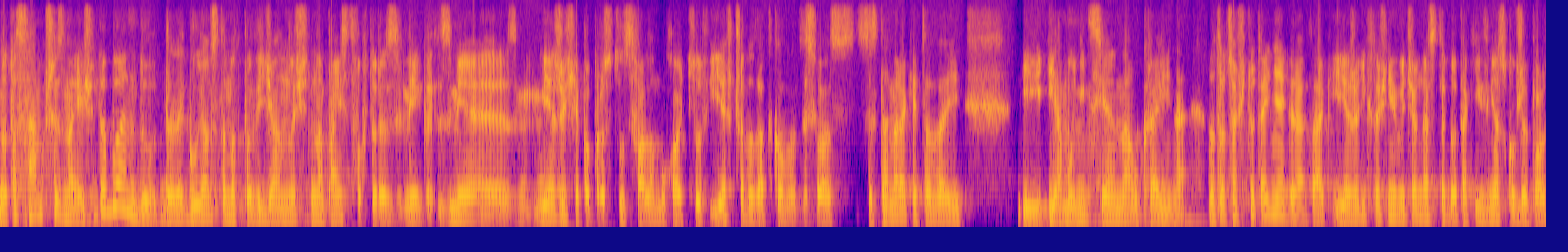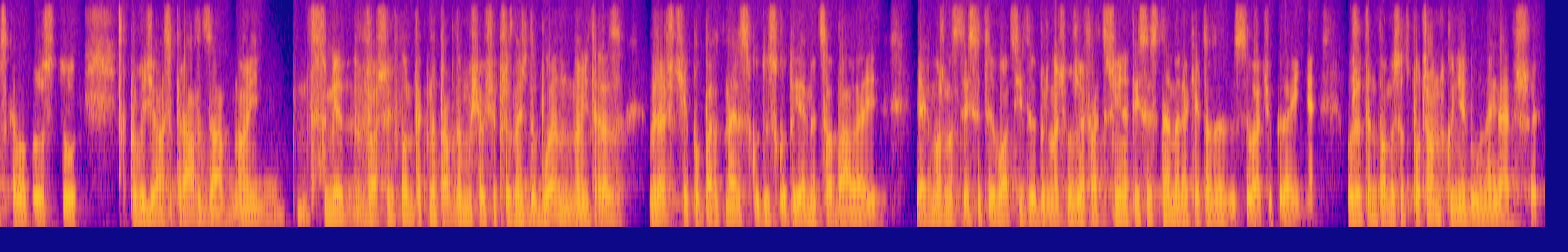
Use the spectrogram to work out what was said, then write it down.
no to sam przyznaje się do błędu, delegując tę odpowiedzialność na państwo, które zmie, zmie, zmierzy się po prostu z falą uchodźców i jeszcze dodatkowo wysyła systemy rakietowe i, i, i amunicję na Ukrainę. No to coś tutaj nie gra, tak? I jeżeli ktoś nie wyciąga z tego takich wniosków, że Polska po prostu powiedziała sprawdzam, no i w sumie Waszyngton tak naprawdę musiał się przyznać do błędu, no i teraz wreszcie po partnersku dyskutujemy co dalej, jak można z tej sytuacji wybrnąć, może faktycznie lepiej systemy rakietowe wysyłać Ukrainie, może ten pomysł od początku nie był najlepszy.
